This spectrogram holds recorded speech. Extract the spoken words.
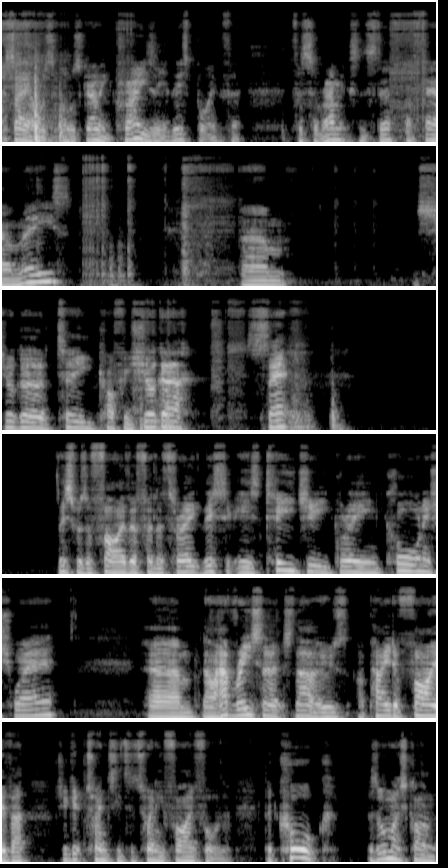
I say I was I was going crazy at this point for for ceramics and stuff. I found these. Um, sugar tea coffee sugar set. This was a fiver for the three. This is tg green cornish ware. Um, now i have researched those. I paid a fiver. You get 20 to 25 for them. The cork has almost gone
